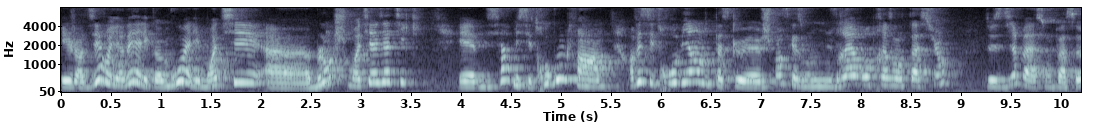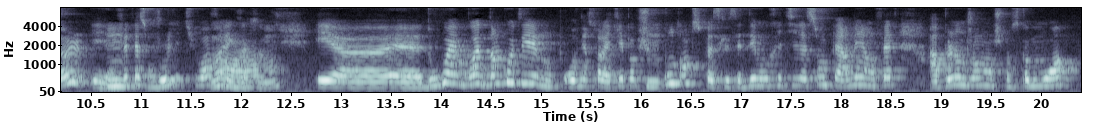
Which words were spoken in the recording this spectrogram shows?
et je leur disais, regardez, elle est comme vous, elle est moitié euh, blanche, moitié asiatique. Et elle me dit ça, mais c'est trop cool, enfin, en fait c'est trop bien parce que je pense qu'elles ont une vraie représentation de se dire, bah, elles sont pas seules, et en Mm. fait elles sont jolies, tu vois. Ouais, exactement. et euh, donc ouais, moi d'un côté, bon, pour revenir sur la K-pop, je suis Mm. contente parce que cette démocratisation permet en fait à plein de gens, je pense comme moi,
